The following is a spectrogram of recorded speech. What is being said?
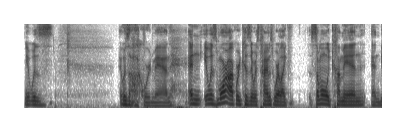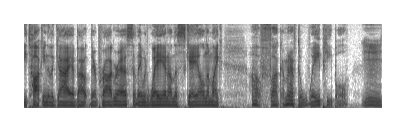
It was, it was awkward, man. And it was more awkward because there was times where like someone would come in and be talking to the guy about their progress, and they would weigh in on the scale, and I'm like, oh fuck, I'm gonna have to weigh people Mm.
